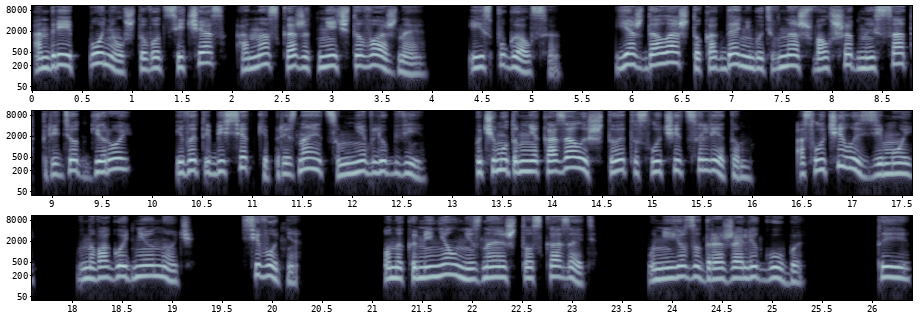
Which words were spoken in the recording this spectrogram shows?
Андрей понял, что вот сейчас она скажет нечто важное, и испугался. Я ждала, что когда-нибудь в наш волшебный сад придет герой и в этой беседке признается мне в любви. Почему-то мне казалось, что это случится летом, а случилось зимой, в новогоднюю ночь. Сегодня. Он окаменел, не зная, что сказать. У нее задрожали губы. «Ты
